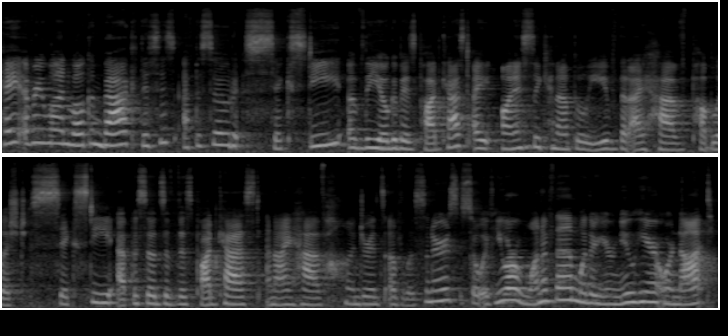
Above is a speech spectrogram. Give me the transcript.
Hey everyone, welcome back. This is episode 60 of the Yoga Biz podcast. I honestly cannot believe that I have published 60 episodes of this podcast and I have hundreds of listeners. So if you are one of them, whether you're new here or not,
